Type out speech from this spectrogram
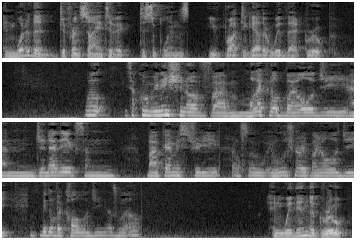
And what are the different scientific disciplines you've brought together with that group? Well, it's a combination of um, molecular biology and genetics and biochemistry, also evolutionary biology, a bit of ecology as well. And within the group,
